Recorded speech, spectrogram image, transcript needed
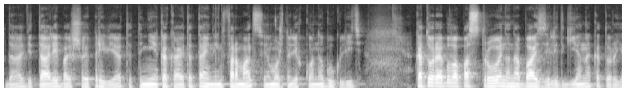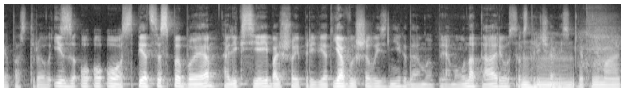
да, Виталий, большой привет. Это не какая-то тайная информация, ее можно легко нагуглить которая была построена на базе Литгена, который я построил, из ООО «Спец СПБ». Алексей, большой привет. Я вышел из них, да, мы прямо у нотариуса встречались. Mm-hmm, я понимаю.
